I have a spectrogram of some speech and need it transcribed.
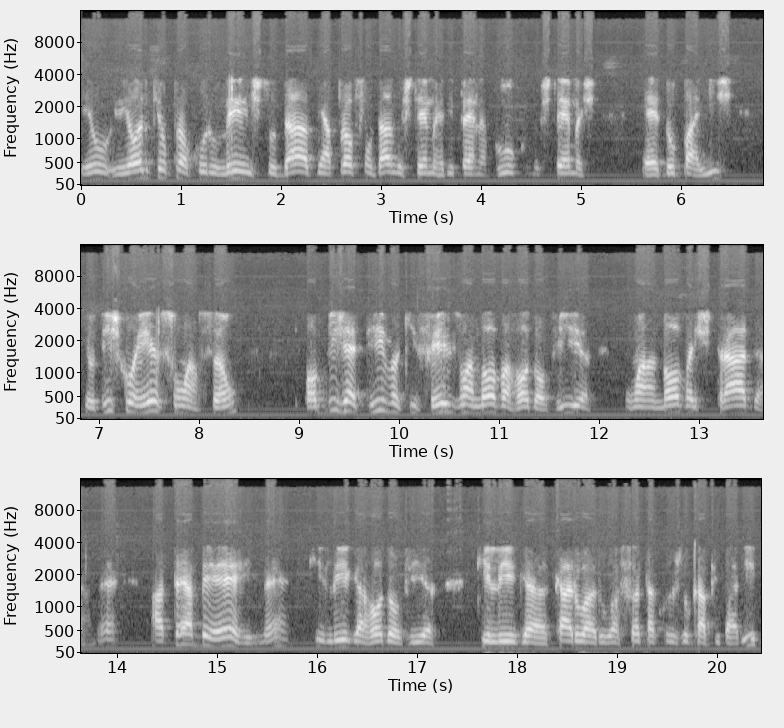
Eu, e olha que eu procuro ler, estudar, me aprofundar nos temas de Pernambuco, nos temas é, do país. Eu desconheço uma ação objetiva que fez uma nova rodovia, uma nova estrada, né? até a BR, né? Que liga a rodovia, que liga Caruaru a Santa Cruz do Capibaribe.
